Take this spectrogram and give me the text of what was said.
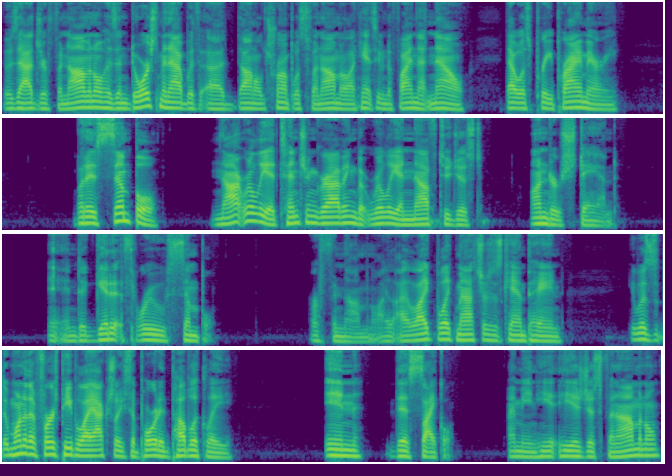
Those ads are phenomenal. His endorsement ad with uh, Donald Trump was phenomenal. I can't seem to find that now. That was pre-primary, but it's simple, not really attention grabbing, but really enough to just understand and to get it through simple are phenomenal. I, I like Blake Masters' campaign. He was the, one of the first people I actually supported publicly in this cycle. I mean, he, he is just phenomenal.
